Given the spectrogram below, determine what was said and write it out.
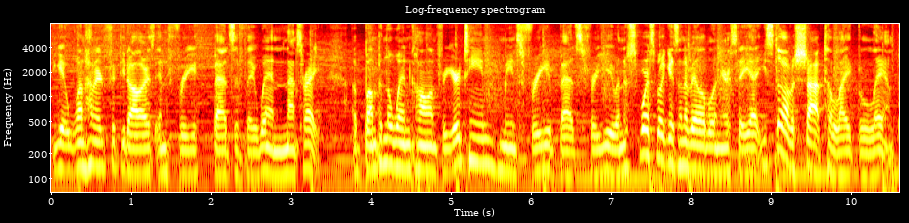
and get $150 in free bets if they win. And that's right. A bump in the win column for your team means free bets for you. And if Sportsbook isn't available in your state yet, you still have a shot to light the lamp.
